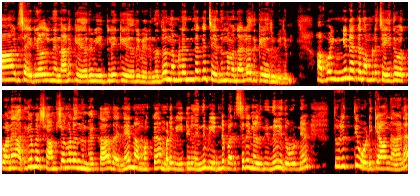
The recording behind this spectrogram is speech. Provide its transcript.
ആ ഒരു സൈഡുകളിൽ നിന്നാണ് കയറി വീട്ടിലേക്ക് കയറി വരുന്നത്. നമ്മൾ എന്തൊക്കെ ചെയ്തെന്ന് പറഞ്ഞാലും അത് കയറി വരും. അപ്പോൾ ഇങ്ങനെയൊക്കെ നമ്മൾ ചെയ്ത് വെക്കുവാണെങ്കിൽ അധികം വിഷാംശങ്ങളൊന്നും വെക്കാതെ തന്നെ നമുക്ക് നമ്മുടെ വീട്ടിൽ നിന്നും വീടിന്റെ പരിസരങ്ങളിൽ നിന്നും ഇതുകൊണ്ട് തുരുത്തി ഓടിക്കാവുന്നതാണ്.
